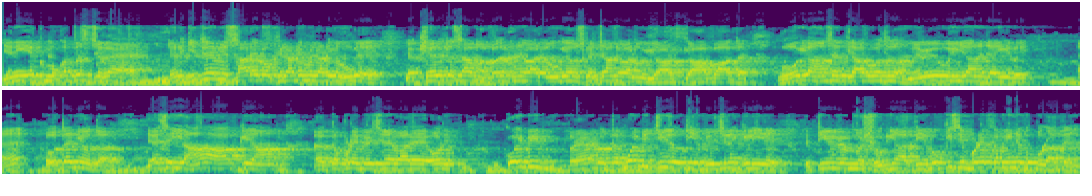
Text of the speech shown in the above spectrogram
یعنی ایک مقدس جگہ ہے۔ یعنی جتنے بھی سارے وہ کھلاڑی ملاڑی ہوں گے، یا کھیل کے ساتھ محبت رکھنے والے ہوں گے، اس کے چاہنے والے ہوں گے، یار، کیا بات ہے۔ وہ یہاں سے تیار ہوا تھا تو ہمیں بھی وہیں جانا چاہیے بھائی۔ ہوتا نہیں ہوتا؟ جیسے یہاں آپ کے یہاں کپڑے بیچنے والے اور کوئی بھی برانڈ ہوتا ہے کوئی بھی چیز ہوتی ہے بیچنے کے لیے ٹی وی پہ مشہوریاں آتی ہیں وہ کسی بڑے کمینے کو بلاتے ہیں۔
